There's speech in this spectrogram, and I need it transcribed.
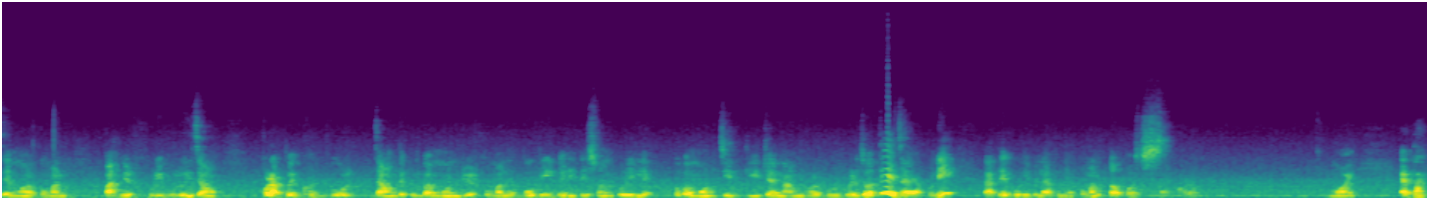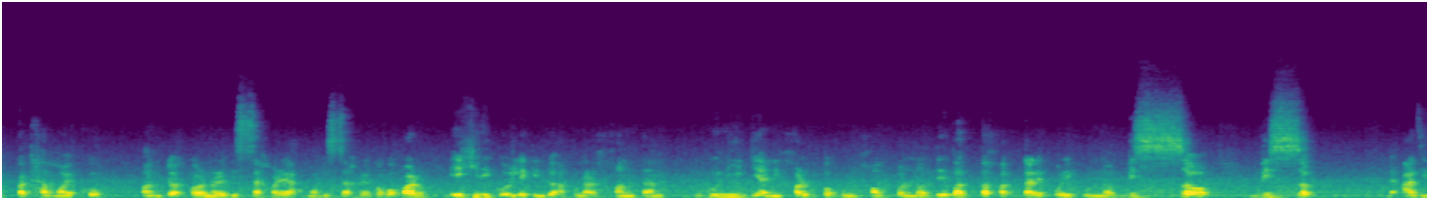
যে মই অকণমান বাহিৰত ফুৰিবলৈ যাওঁ, পৰাপক্ষত গ'ল, যাওঁতে কোনোবা মন্দিৰত সোমালে, বহি মেডিটেশ্যন কৰিলে ক'ৰবাত মছজিদ, গীৰ্জা, নামঘৰ, গুৰুদ্বাৰা, য'তেই যায় আপুনি, তাতে বহি পেলাই আপুনি অকণমান তপস্যা কৰক। মই, এটা কথা মই খুব অন্তঃকৰণেৰে বিশ্বাসেৰে আত্মবিশ্বাসেৰে ক'ব পাৰোঁ। এইখিনি কৰিলে কিন্তু আপোনাৰ সন্তান গুণী জ্ঞানী সৰ্বগুণ সম্পন্ন দেৱত্ব সত্তাৰে পৰিপূৰ্ণ বিশ্ব বিশ্ব আজি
